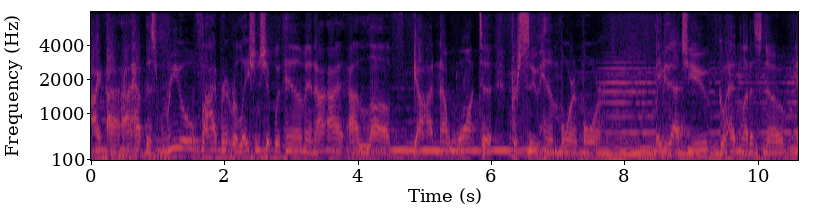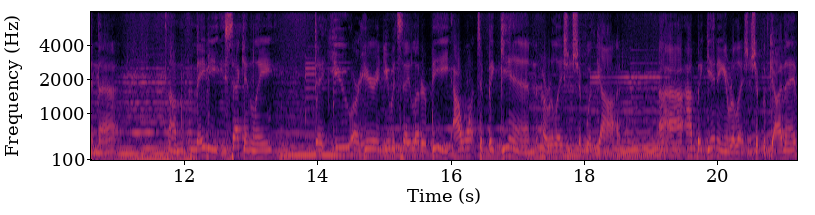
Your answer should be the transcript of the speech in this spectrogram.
I, I, have this real vibrant relationship with Him, and I, I, I love God, and I want to pursue Him more and more. Maybe that's you. Go ahead and let us know in that. Um, maybe, secondly, that you are here and you would say, letter B, I want to begin a relationship with God. I, am beginning a relationship with God. And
